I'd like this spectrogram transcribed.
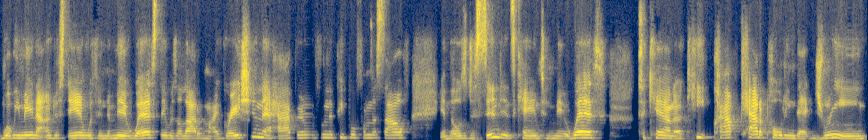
what we may not understand within the Midwest, there was a lot of migration that happened from the people from the South, and those descendants came to the Midwest to kind of keep catapulting that dream.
